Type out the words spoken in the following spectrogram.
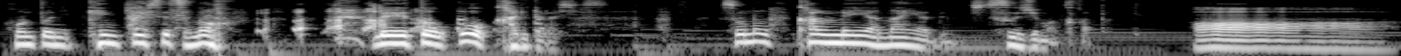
本当に研究施設の 冷凍庫を借りたらしいです。その関連やなんやで数十万かかったっていう。ああ。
